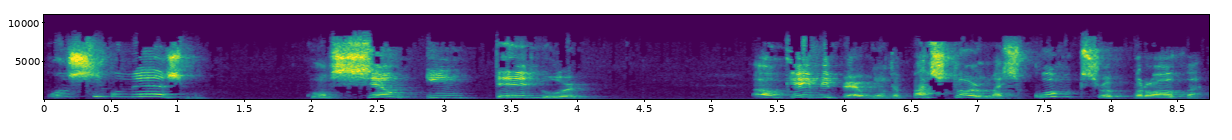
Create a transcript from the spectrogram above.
consigo mesmo, com seu interior. Alguém me pergunta, pastor, mas como que o senhor prova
